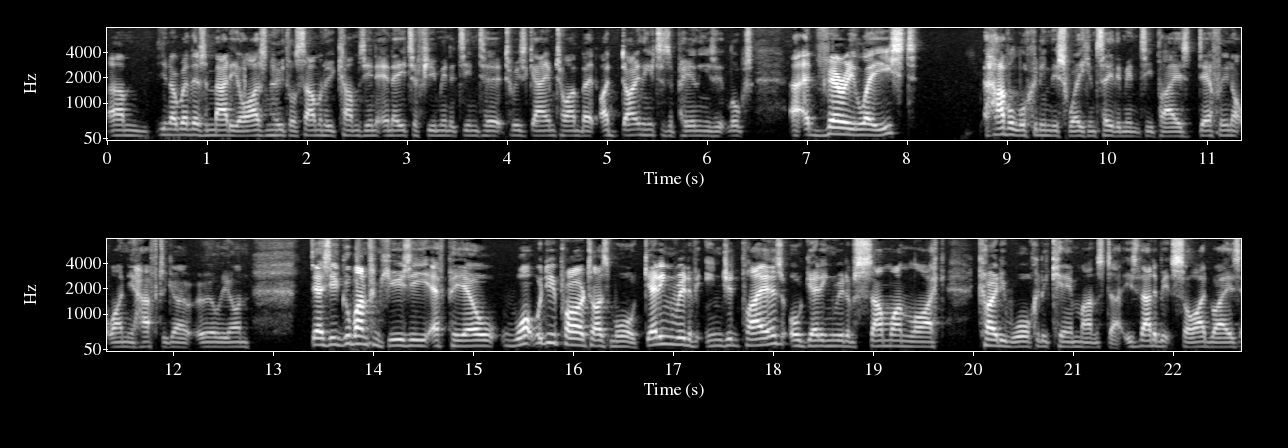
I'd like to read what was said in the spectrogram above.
Um, you know, whether there's a Matty Eisenhuth or someone who comes in and eats a few minutes into to his game time, but I don't think it's as appealing as it looks. Uh, at very least, have a look at him this week and see the minutes he plays. Definitely not one you have to go early on. Desi, a good one from Husey, FPL. What would you prioritise more, getting rid of injured players or getting rid of someone like Cody Walker to Cam Munster? Is that a bit sideways?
